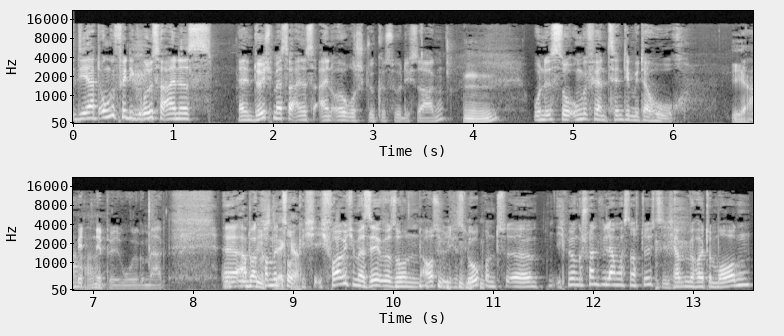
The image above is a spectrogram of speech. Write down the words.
die hat ungefähr die Größe eines, ja, den Durchmesser eines 1-Euro-Stückes, würde ich sagen. Und ist so ungefähr einen Zentimeter hoch. Mhm. Ja. Mit Nippel, wohlgemerkt. Äh, aber kommen wir zurück. Ich, ich freue mich immer sehr über so ein ausführliches Lob und äh, ich bin gespannt, wie lange wir es noch durchzieht. Ich habe mir heute Morgen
